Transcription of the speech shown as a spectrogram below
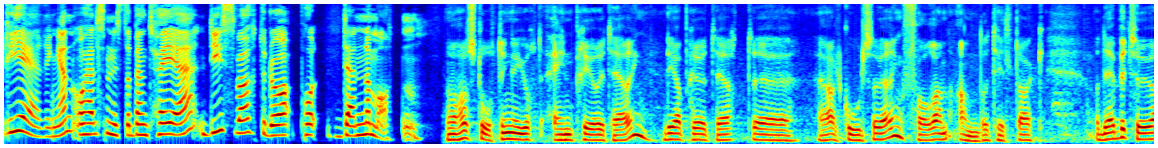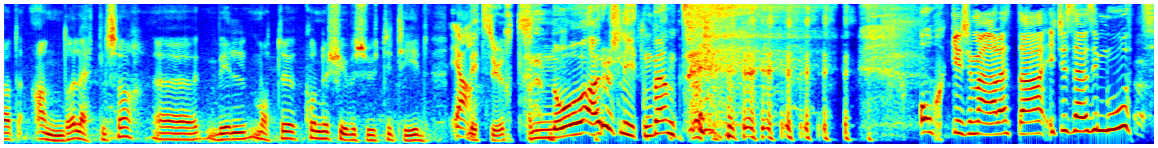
regjeringen og helseminister Bent Høie de svarte da på denne måten. Nå har Stortinget gjort én prioritering. De har prioritert eh, alkoholservering foran andre tiltak. Og Det betyr jo at andre lettelser eh, vil måtte kunne skyves ut i tid. Ja, Litt surt. Nå er du sliten, Bent! Orker ikke mer av dette. Ikke se oss imot.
